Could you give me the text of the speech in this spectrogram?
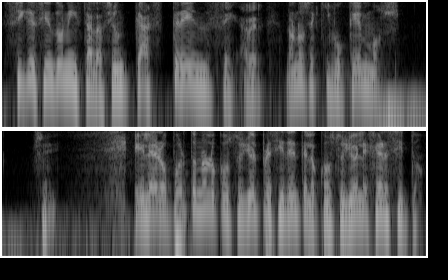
Sigue siendo una instalación castrense. A ver, no nos equivoquemos. El aeropuerto no lo construyó el presidente, lo construyó el ejército.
